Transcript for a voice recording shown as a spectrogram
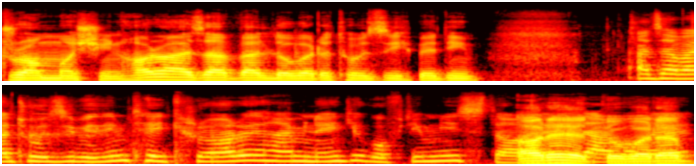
drum machine ها رو از اول دوباره توضیح بدیم. از اول توضیح بدیم تکرار همینایی که گفتیم نیست. آره دوباره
